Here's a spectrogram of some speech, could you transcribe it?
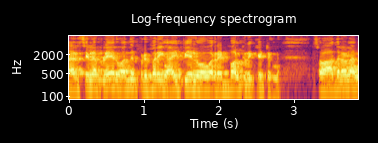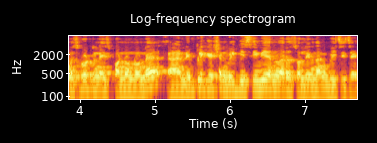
நான் சில பிளேயர் வந்து preferring IPL over red ball கிரிக்கெட்டுன்னு ஸோ அதெல்லாம் நாங்கள் ஸ்க்ரூட்டனைஸ் பண்ணணும்னு அண்ட் இம்ப்ளிகேஷன் வில் பி சிவியர்னு வேறு சொல்லியிருந்தாங்க பிசிசிஐ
